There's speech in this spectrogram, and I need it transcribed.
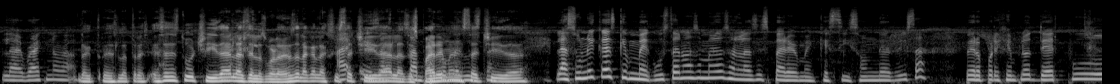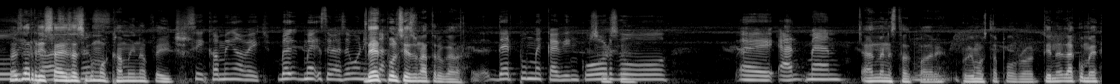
la Ragnarok. La 3, la 3. Esa estuvo chida. Las de los Guardianes de la Galaxia está Ah, chida. esa Las de Spider-Man está chida. Las únicas que me gustan más o menos son las de Spider-Man, que sí son de risa. Pero, por ejemplo, Deadpool. No es de risa, es así como coming of age. Sí, Coming of Age. Me- me- se me hace bonita. Deadpool sí es una drogada. Deadpool me cae bien gordo. Eh, Ant-Man. Ant-Man está Mm. padre, porque me gusta Paul Rudd. Tiene la comedia,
